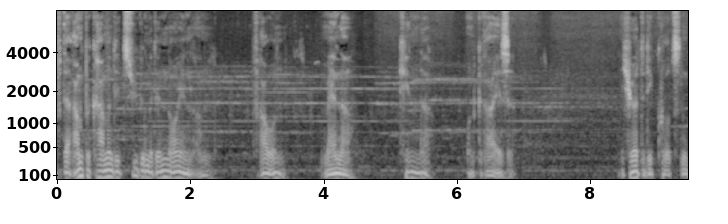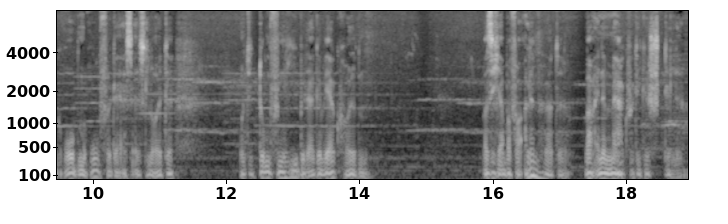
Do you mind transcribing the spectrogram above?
Auf der Rampe kamen die Züge mit den Neuen an. Frauen, Männer, Kinder und Greise. Ich hörte die kurzen, groben Rufe der SS-Leute und die dumpfen Hiebe der Gewehrkolben. Was ich aber vor allem hörte, war eine merkwürdige Stille.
